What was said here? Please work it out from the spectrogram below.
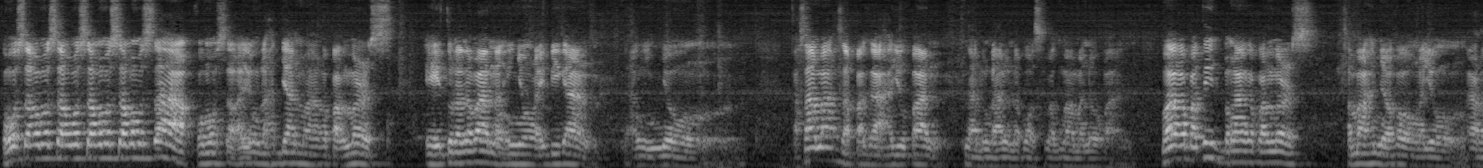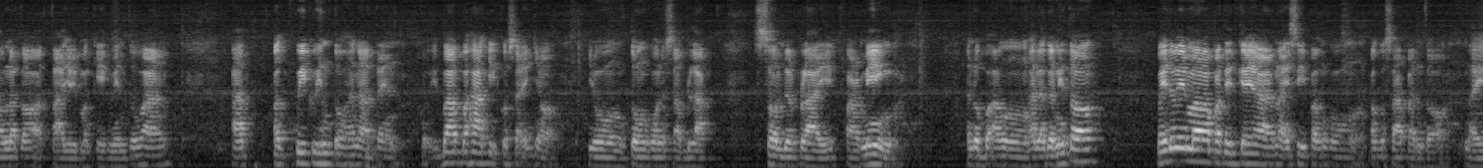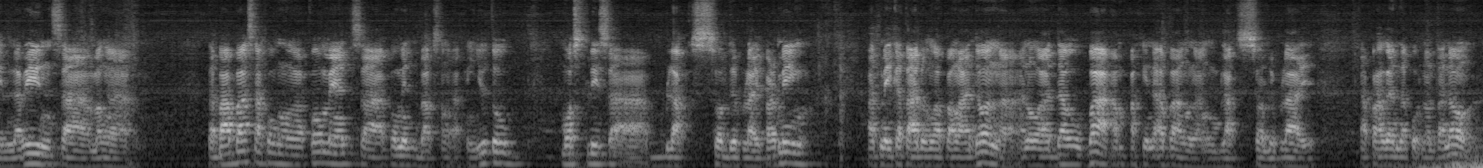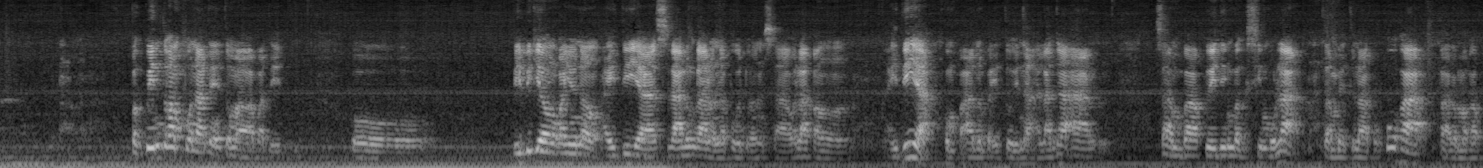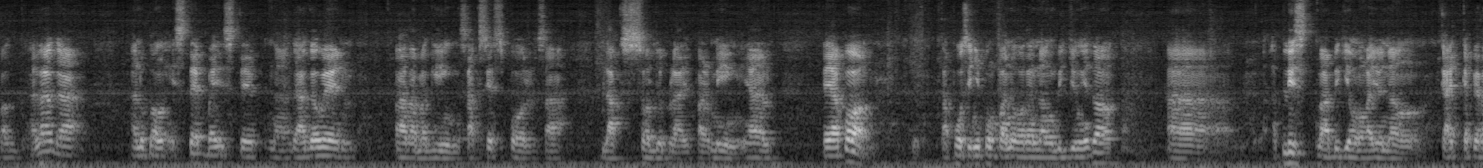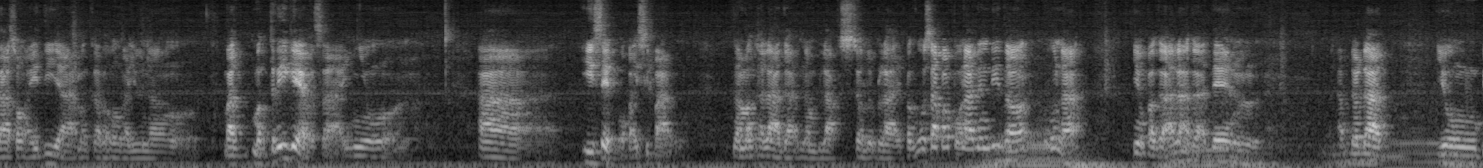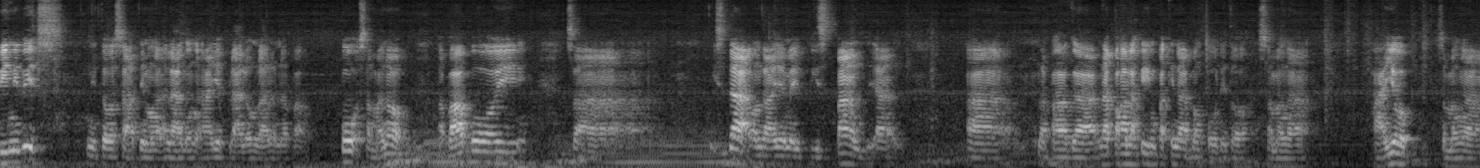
Kumusta, kumusta, kumusta, kumusta, kumusta? Kumusta kayong lahat dyan mga kapalmers? Eh, ito na naman ang inyong kaibigan, ang inyong kasama sa paghahayupan, lalo-lalo na po sa pagmamanukan. Mga kapatid, mga kapalmers, samahan niyo ako ngayong araw na to at tayo'y magkikwentuhan at pagkwikwentuhan natin. Ibabahagi ko sa inyo yung tungkol sa black soldier fly farming. Ano ba ang halaga nito? By the way mga kapatid, kaya naisipan kong pag-usapan to dahil na rin sa mga nababasa kong mga comment sa comment box ng aking YouTube, mostly sa black soldier fly farming. At may katanong nga pa nga doon na ano nga daw ba ang pakinabang ng black soldier fly. Napakaganda po ng tanong. Pagpintuhan po natin ito mga kapatid, o bibigyan ko kayo ng ideas, lalong-lalo na po doon sa wala pang idea kung paano ba ito inaalagaan, saan ba pwedeng magsimula, saan ba ito nakukuha para makapag-alaga, ano bang step by step na gagawin para maging successful sa black soldier fly farming. Yan. Kaya po, tapusin niyo pong panoorin ng video ito. Ah, at least mabigyan ko kayo ng kahit kapirasong idea, magkaroon kayo ng mag, mag-trigger sa inyong ah, isip o kaisipan na mag-alaga ng black soldier fly. Pag-uusapan po natin dito, una, yung pag-aalaga, then after that, yung benefits nito sa ating mga alagang hayop, lalong-lalo na pa po sa manok, sa baboy, sa isda, kung tayo may fish pond, yan. Ah, napaka, napakalaking pakinabang po nito sa mga hayop, sa mga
